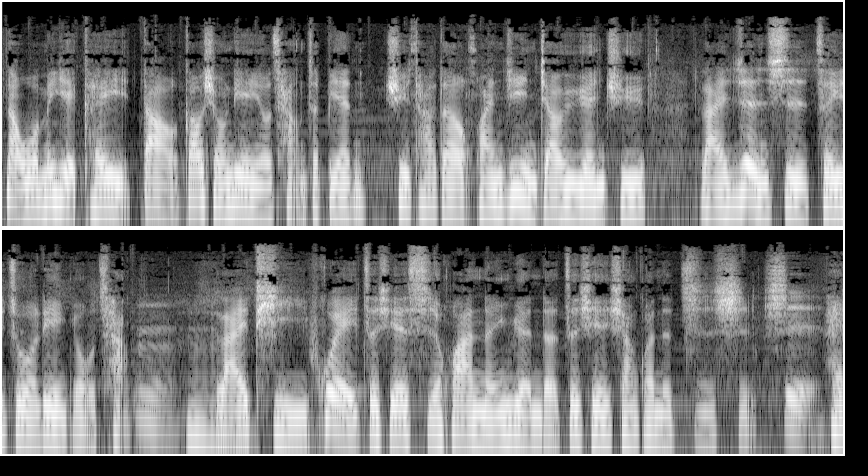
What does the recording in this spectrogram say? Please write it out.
那我们也可以到高雄炼油厂这边去它的环境教育园区。来认识这一座炼油厂，嗯嗯，来体会这些石化能源的这些相关的知识，是，嘿，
